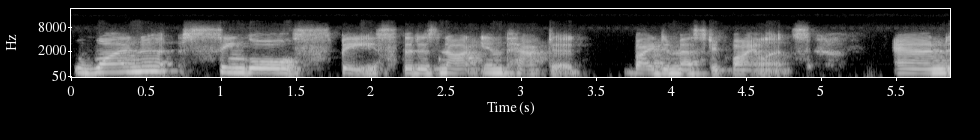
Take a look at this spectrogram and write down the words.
one single space that is not impacted by domestic violence. And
